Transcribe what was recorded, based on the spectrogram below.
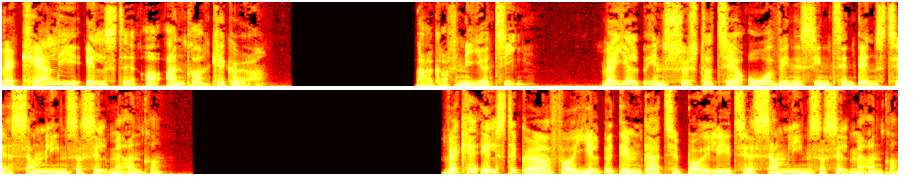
Hvad kærlige ældste og andre kan gøre. Paragraf 9 og 10. Hvad hjælp en søster til at overvinde sin tendens til at sammenligne sig selv med andre? Hvad kan ældste gøre for at hjælpe dem, der er tilbøjelige til at sammenligne sig selv med andre?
